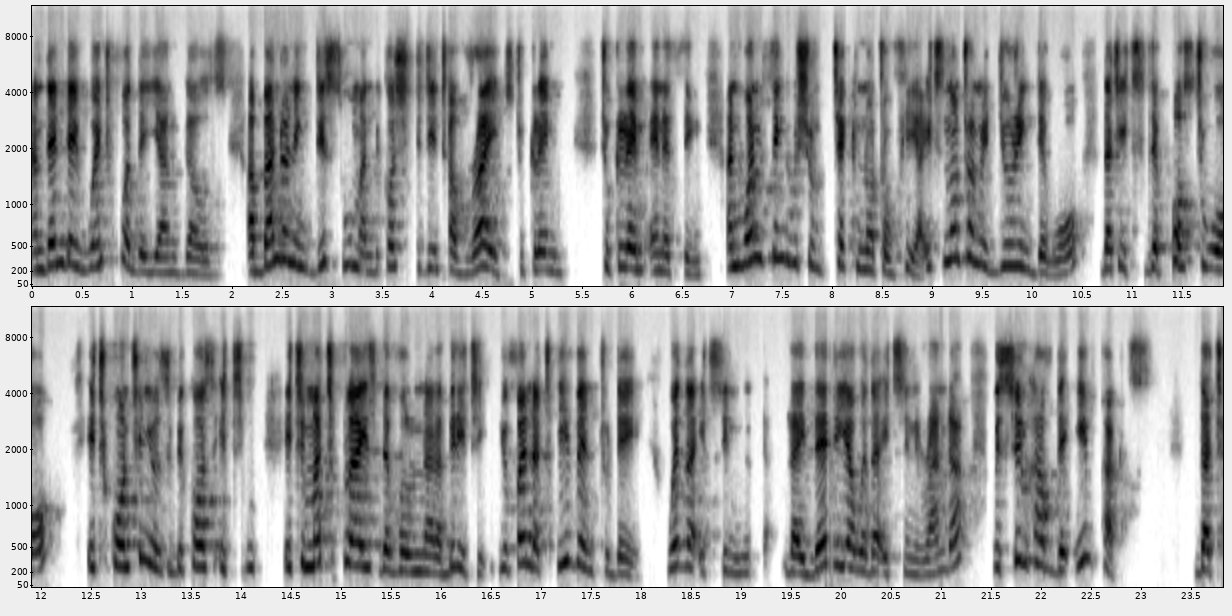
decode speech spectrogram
And then they went for the young girls, abandoning this woman because she didn't have right to claim to claim anything. And one thing we should take note of here, it's not only during the war, that it's the post-war it continues because it, it multiplies the vulnerability. You find that even today, whether it's in Liberia, whether it's in Rwanda, we still have the impacts that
